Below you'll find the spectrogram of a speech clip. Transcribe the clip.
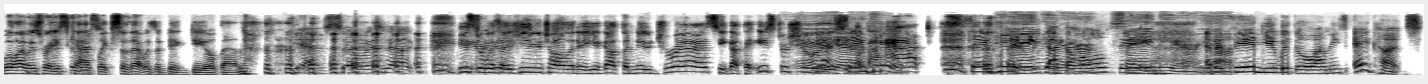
Well, I was raised Catholic, so that was a big deal then. Yeah, so it's about- Easter we was a huge holiday. You got the new dress, you got the Easter shoes, yeah. you Same got the here. hat. Same here. we Same got the whole thing. Same here. And Yeah. But then you would go on these egg hunts.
